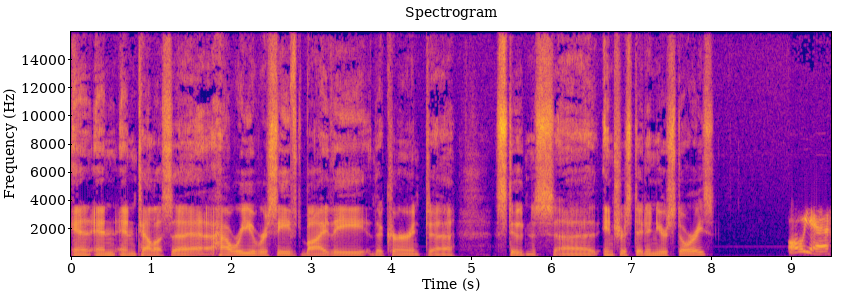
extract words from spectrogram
and and and tell us, uh, how were you received by the the current uh, students? Uh, interested in your stories? Oh yes,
